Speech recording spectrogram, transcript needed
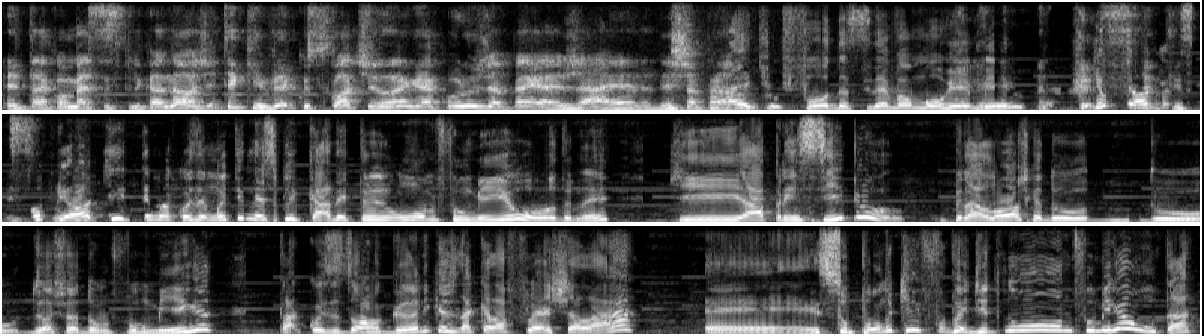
Ele tá, começa a explicar, não, a gente tem que ver que o Scott Lang e a coruja pega, já era, deixa pra lá. Ai, que foda-se, né? Vão morrer mesmo. E o pior, que- O pior é que tem uma coisa muito inexplicada entre um Homem-Formiga e o outro, né? Que a princípio, pela lógica do, do, do ajudador Homem-Formiga, tá coisas orgânicas daquela flecha lá, é, supondo que foi dito no Homem-Formiga 1, tá?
